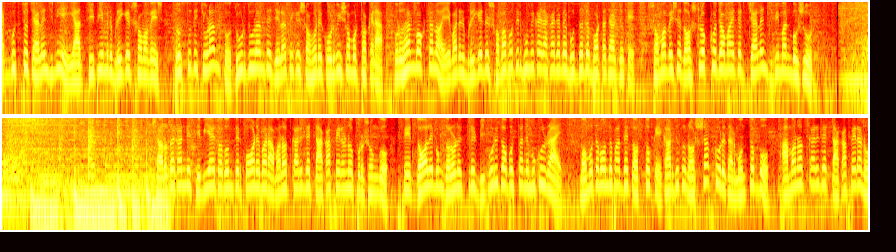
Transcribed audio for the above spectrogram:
একগুচ্ছ চ্যালেঞ্জ নিয়েই আজ সিপিএম এর ব্রিগেড সমাবেশ। প্রস্তুতি চূড়ান্ত দূর দূরান্তে জেলা থেকে শহরে কর্মী সমর্থকেরা। প্রধান বক্তা নয়, এবারের ব্রিগেডের সভাপতির ভূমিকায় দেখা যাবে বুদ্ধদেব ভট্টাচার্যকে। সমাবেশে দশ লক্ষ জমায়েতের চ্যালেঞ্জ বিমান বসুর। সারদাকাণ্ডে সিবিআই তদন্তের পর এবার আমানতকারীদের টাকা ফেরানো প্রসঙ্গ। ফের দল এবং দলনেত্রীর বিপরীত অবস্থানে মুকুল রায়। মমতা বন্দ্যোপাধ্যায় তত্ত্বকে কার্যত নস্বাত করে তার মন্তব্য, আমানতকারীদের টাকা ফেরানো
